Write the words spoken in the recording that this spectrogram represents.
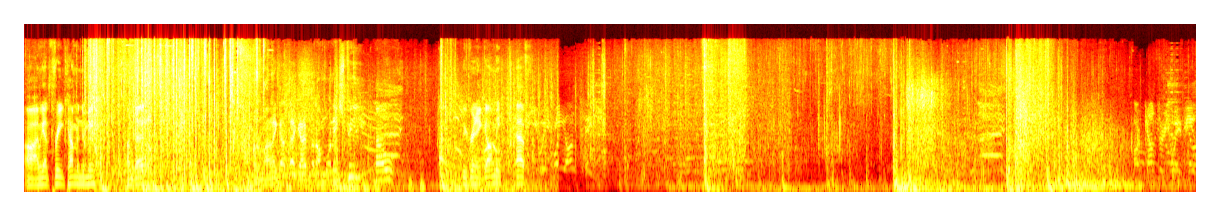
Oh, I've got three coming to me. I'm dead. Never mind, I got that guy, but I'm one HP. No. Your grenade got me. F. UAV on station. Our counter UAV is.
